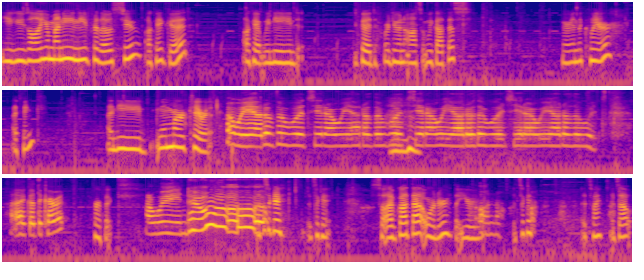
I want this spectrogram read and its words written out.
You use all your money you need for those two. Okay, good. Okay, we need... Good, we're doing awesome. We got this. We're in the clear, I think. I need one more carrot. Are we out of the woods yet? Are we out of the woods yet? Are we out of the woods yet? Are we out of the woods? I got the carrot. Perfect. Are we? No. It's okay. It's okay. So I've got that order that you're... Oh no. It's okay. It's fine. It's out.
